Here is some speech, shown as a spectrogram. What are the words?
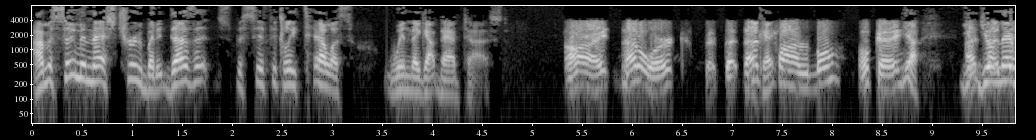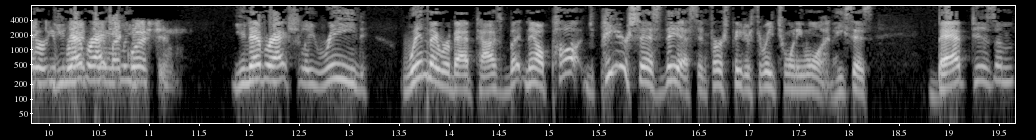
I'm assuming that's true, but it doesn't specifically tell us when they got baptized. all right, that'll work. That, that, that's Okay. plausible. Okay. Yeah. You, you'll I never, you never actually my question. you never actually read when they were baptized. But now Paul, Peter says this in 1 Peter 3.21. He says, baptism,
